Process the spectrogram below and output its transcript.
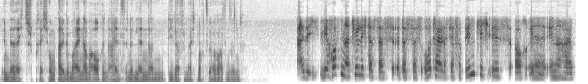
in der Rechtsprechung allgemein, aber auch in einzelnen Ländern, die da vielleicht noch zu erwarten sind? Also ich, wir hoffen natürlich, dass das, dass das Urteil, das ja verbindlich ist, auch äh, innerhalb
